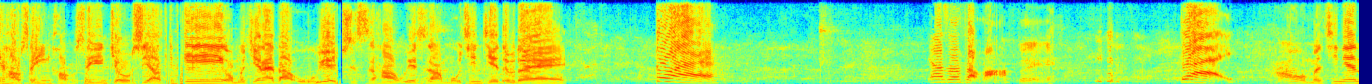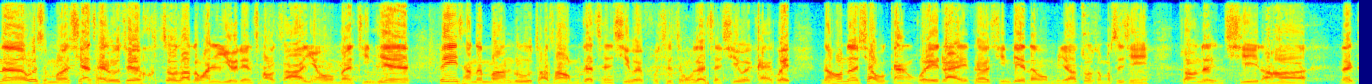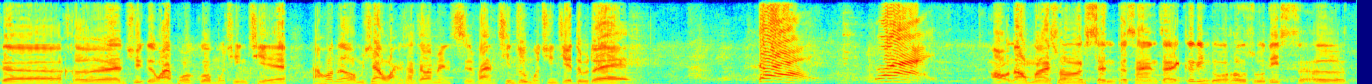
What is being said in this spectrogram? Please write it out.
好声音，好声音就是要听听。我们今天来到五月十四号，五月十四号母亲节，对不对？对。要说什么？对。对。好，我们今天呢，为什么现在才录？这个周遭的环境有点嘈杂，因为我们今天非常的忙碌。早上我们在城西会服侍，中午在城西会开会，然后呢，下午赶回来到新店呢，我们要做什么事情？装冷气，然后那个何恩去跟外婆过母亲节，然后呢，我们现在晚上在外面吃饭庆祝母亲节，对不对？对，对。好，那我们来说神的山，在哥林多后书第十二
